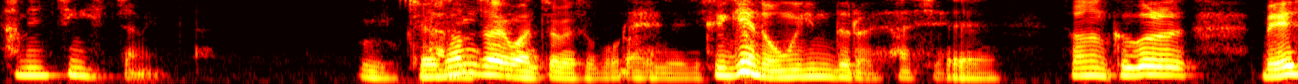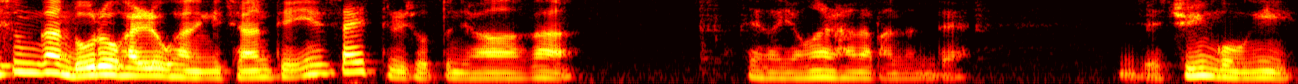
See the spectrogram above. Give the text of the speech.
3인칭 시점입니다. 음. 제3자의 관점에서 보라는 네, 얘기죠. 그게 너무 힘들어요, 사실. 예. 저는 그걸 매 순간 노력하려고 하는 게 저한테 insight를 줬던 영화가 제가 영화를 하나 봤는데 이제 주인공이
